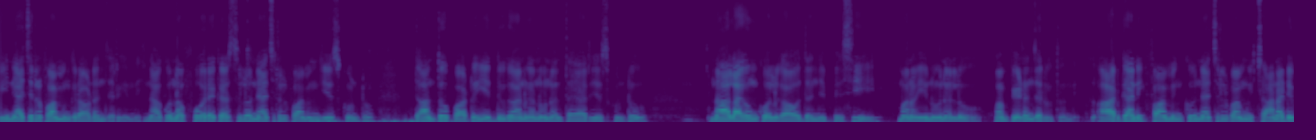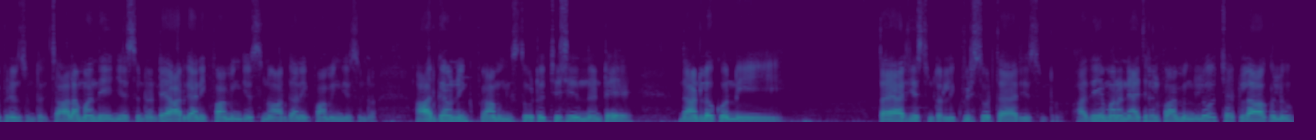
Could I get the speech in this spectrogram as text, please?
ఈ న్యాచురల్ ఫార్మింగ్ రావడం జరిగింది. నాకున్న ఫోర్ ఎకర్స్లో న్యాచురల్ ఫార్మింగ్ చేసుకుంటూ దాంతోపాటు ఎద్దుగానుగా నూనెలు తయారు చేసుకుంటూ నాలాగా ఇంకోళ్ళు కావద్దని చెప్పేసి మనం ఈ నూనెలు పంపించడం జరుగుతుంది. ఆర్గానిక్ ఫార్మింగ్కు న్యాచురల్ ఫార్మింగ్ చాలా డిఫరెన్స్ ఉంటుంది. చాలామంది ఏం చేస్తుంటారంటే ఆర్గానిక్ ఫార్మింగ్ చేస్తున్నాం ఆర్గానిక్ ఫార్మింగ్ చేస్తుంటారు. ఆర్గానిక్ ఫార్మింగ్స్ తోటి వచ్చేసి ఏంటంటే దాంట్లో కొన్ని తయారు చేస్తుంటారు లిక్విడ్స్ తోటి తయారు చేస్తుంటారు. అదే మన న్యాచురల్ ఫార్మింగ్లో చెట్ల ఆకులు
